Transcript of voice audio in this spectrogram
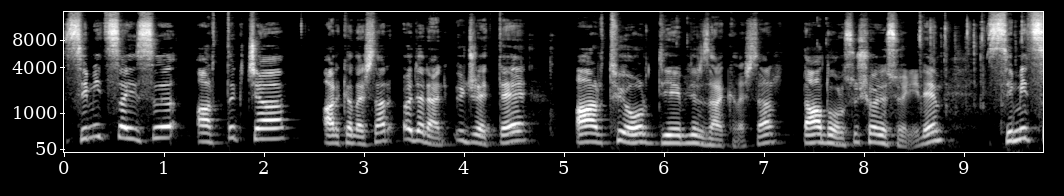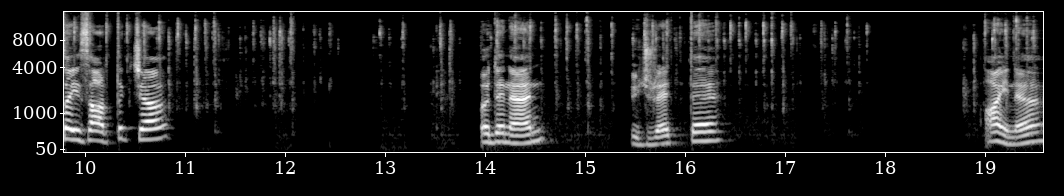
Simit sayısı arttıkça arkadaşlar ödenen ücret de artıyor diyebiliriz arkadaşlar. Daha doğrusu şöyle söyleyelim. Simit sayısı arttıkça ödenen ücret de aynı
